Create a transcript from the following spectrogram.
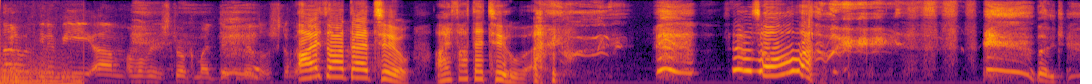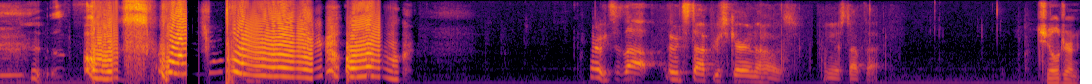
thought it was gonna be um I'm over here stroking my dick against. I thought that too. I thought that too. that was a whole hour. like, oh, SpongeBob! Oh. Dude, stop. Dude, stop. You're scaring the hose. You need to stop that. Children.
